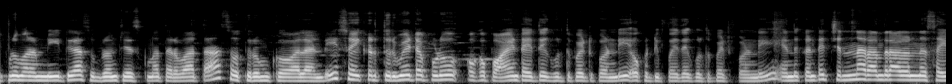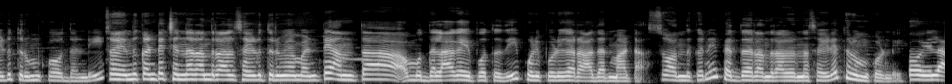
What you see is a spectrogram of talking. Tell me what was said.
ఇప్పుడు మనం నీట్గా శుభ్రం చేసుకున్న తర్వాత సో తురుముకోవాలండి. సో ఇక్కడ తురిమేటప్పుడు ఒక పాయింట్ అయితే గుర్తుపెట్టుకోండి. ఒక టిప్ అయితే గుర్తుపెట్టుకోండి. ఎందుకంటే చిన్న రంధ్రాలు ఉన్న సైడ్ తురుముకోవద్దండి. సో ఎందుకంటే చిన్న రంధ్రాల సైడ్ తురిమేమంటే అంతా ముద్దలాగా అయిపోతుంది. పొడి పొడిగా రాదనమాట సో అందుకని పెద్ద రంధ్రాలు ఉన్న సైడే తురుముకోండి. సో ఇలా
